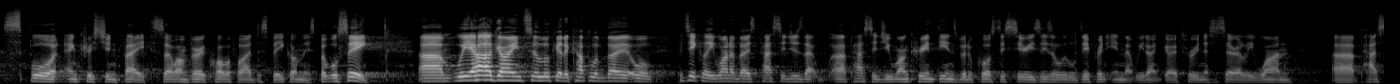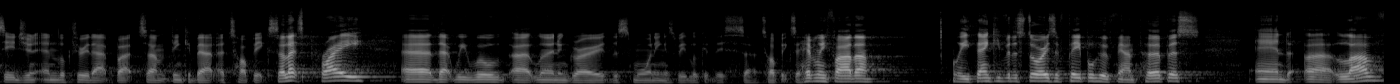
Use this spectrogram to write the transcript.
sport and Christian faith, so I'm very qualified to speak on this. But we'll see. Um, we are going to look at a couple of those, or particularly one of those passages, that uh, passage in 1 Corinthians, but of course this series is a little different in that we don't go through necessarily one uh, passage and, and, look through that, but um, think about a topic. So let's pray uh, that we will uh, learn and grow this morning as we look at this uh, topic. So, Heavenly Father, we thank you for the stories of people who found purpose and uh, love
